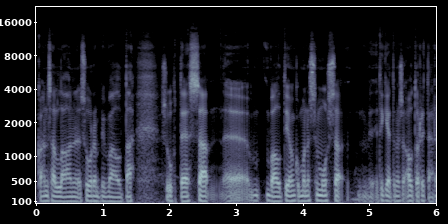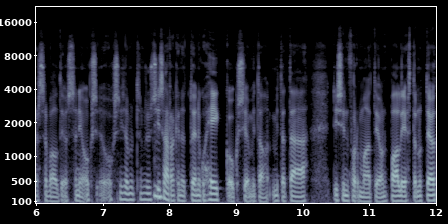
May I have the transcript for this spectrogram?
kansalla on suurempi valta suhteessa ö, valtioon kuin monessa muussa, etenkin tämmöisessä autoritäärisessä valtiossa, niin onko, onko niissä mm. sisäänrakennettuja niin heikkouksia, mitä, mitä tämä disinformaatio on paljastanut, ja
